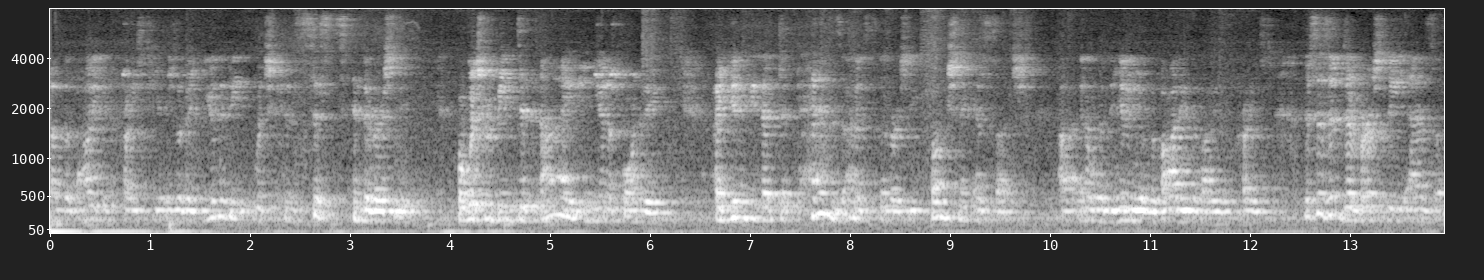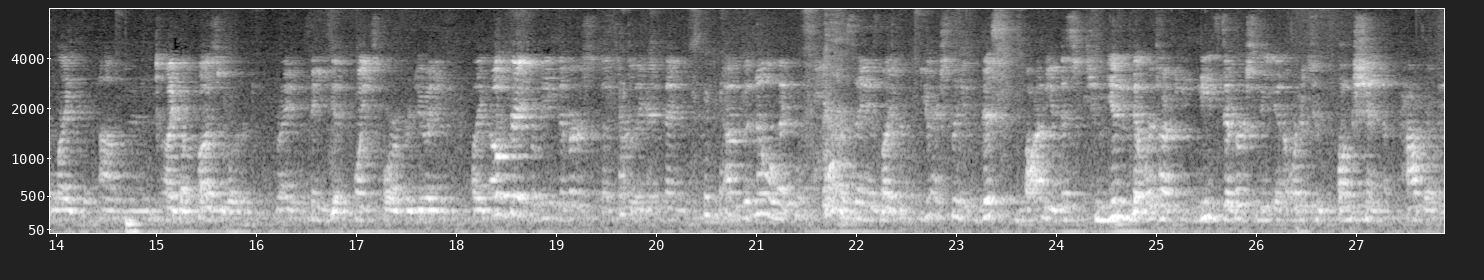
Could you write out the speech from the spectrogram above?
of the body of Christ here is of a unity which consists in diversity, but which would be denied in uniformity. A unity that depends on its diversity, functioning as such. Uh, in words, the unity of the body, the body of Christ. This isn't diversity as like um, like a buzzword, right? I think you get points for for doing like, oh great, we're being diverse. That's a really great thing. Um, but no, like what Paul is saying is like you actually this body, this community that we're talking needs diversity in order to function properly.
